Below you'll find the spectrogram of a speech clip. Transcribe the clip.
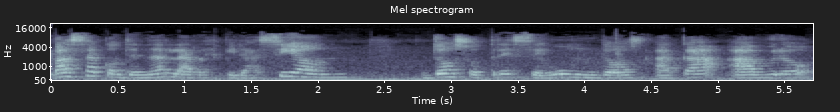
Vas a contener la respiración dos o tres segundos. Acá abro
